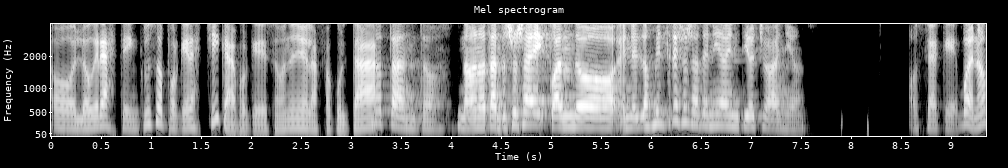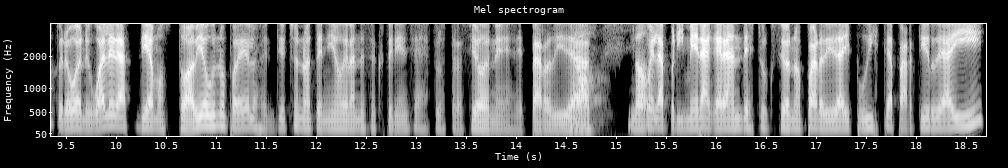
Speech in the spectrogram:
o lograste, incluso porque eras chica, porque segundo año de la facultad. No tanto, no, no tanto. Yo ya, cuando en el 2003 yo ya tenía 28 años. O sea que, bueno, pero bueno, igual era, digamos, todavía uno por ahí a los 28 no ha tenido grandes experiencias de frustraciones, de pérdidas. No, Fue la primera gran destrucción o pérdida y pudiste a partir de ahí,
